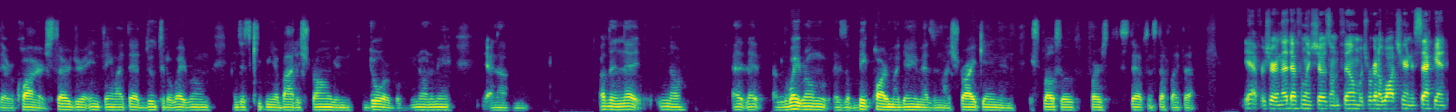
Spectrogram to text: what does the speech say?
that required surgery or anything like that due to the weight room and just keeping your body strong and durable you know what i mean yeah. and um, other than that you know that the weight room is a big part of my game, as in like striking and explosive first steps and stuff like that. Yeah, for sure, and that definitely shows on film, which we're going to watch here in a second.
